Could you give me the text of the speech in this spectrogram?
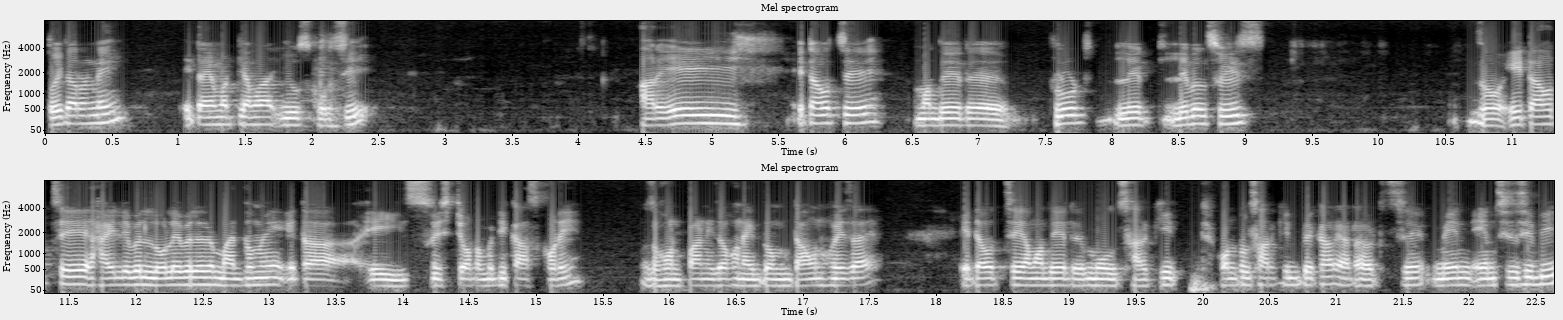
তো এই কারণেই এই টাইমারটি আমরা ইউজ করছি। আর এই এটা হচ্ছে আমাদের ফ্লোর লেভেল সুইচ তো এটা হচ্ছে হাই লেভেল লো লেভেলের মাধ্যমে এটা এই সুইচটি অটোমেটিক কাজ করে। যখন পানি যখন একদম ডাউন হয়ে যায়, এটা হচ্ছে আমাদের মূল সার্কিট কন্ট্রোল সার্কিট ব্রেকার এটা হচ্ছে মেন এমসিসিবি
